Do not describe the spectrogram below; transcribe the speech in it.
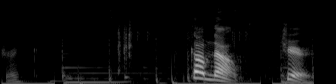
drink. Come now. Cheers.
